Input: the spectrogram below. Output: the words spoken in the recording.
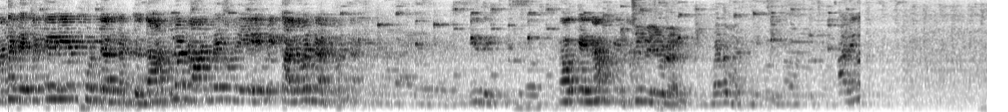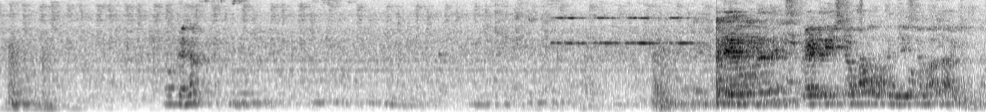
అంటే వెజిటేరియన్ ఫుడ్ అన్నట్టు. దాంట్లో నాన్ వెజ్ ఏమీ కలవనట్టు. ఇది. ఓకేనా? చూడండి మేడం. అది ఓకేనా? స్ప్రైట్ తీసినామా ఓపెన్ చేసినామా? తాగినామా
